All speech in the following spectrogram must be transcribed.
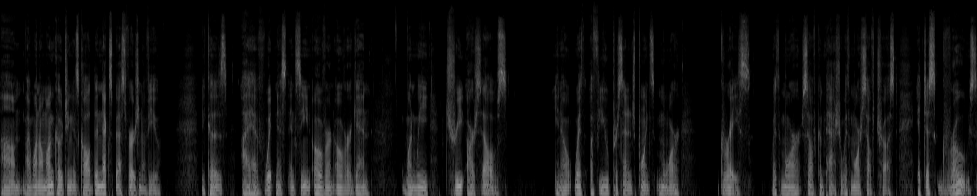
Um, my one on one coaching is called The Next Best Version of You because I have witnessed and seen over and over again when we treat ourselves, you know, with a few percentage points more grace, with more self compassion, with more self trust, it just grows.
